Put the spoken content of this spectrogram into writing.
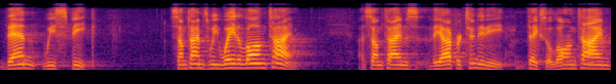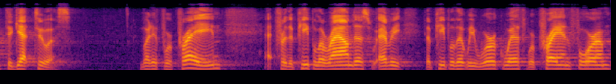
then we speak. Sometimes we wait a long time. Uh, sometimes the opportunity takes a long time to get to us. But if we're praying uh, for the people around us, every, the people that we work with, we're praying for them,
